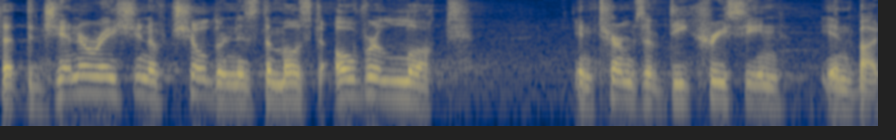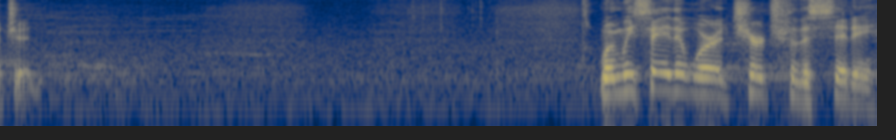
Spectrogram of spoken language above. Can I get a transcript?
that the generation of children is the most overlooked in terms of decreasing in budget. When we say that we're a church for the city,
